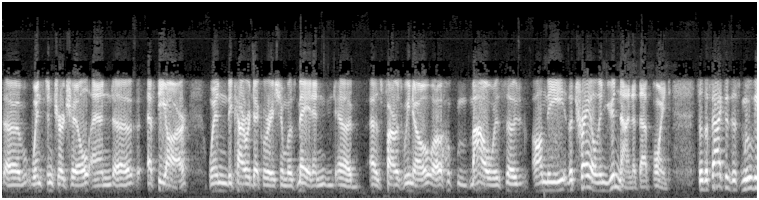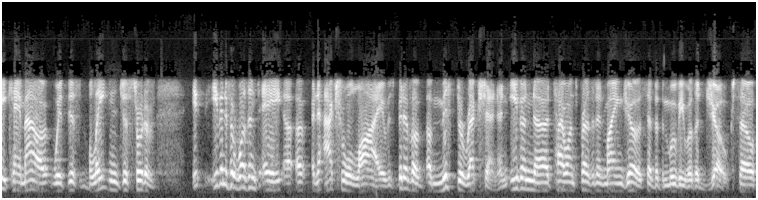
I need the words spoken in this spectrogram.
uh, Winston Churchill and uh, FDR when the Cairo Declaration was made, and uh, as far as we know, uh, Mao was uh, on the the trail in Yunnan at that point. So the fact that this movie came out with this blatant, just sort of it, even if it wasn't a, a an actual lie, it was a bit of a, a misdirection. And even uh, Taiwan's President Ma Ying-jeou said that the movie was a joke. So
